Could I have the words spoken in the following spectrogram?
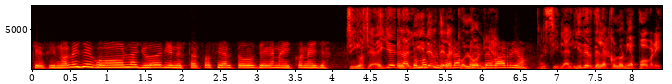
que si no le llegó la ayuda de bienestar social, todos llegan ahí con ella. Sí, o sea, ella es, Es la líder si de la colonia. de barrio. Sí, la líder de la colonia pobre.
